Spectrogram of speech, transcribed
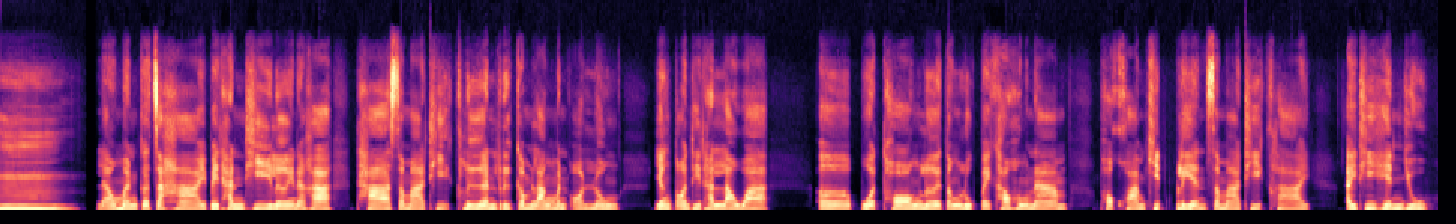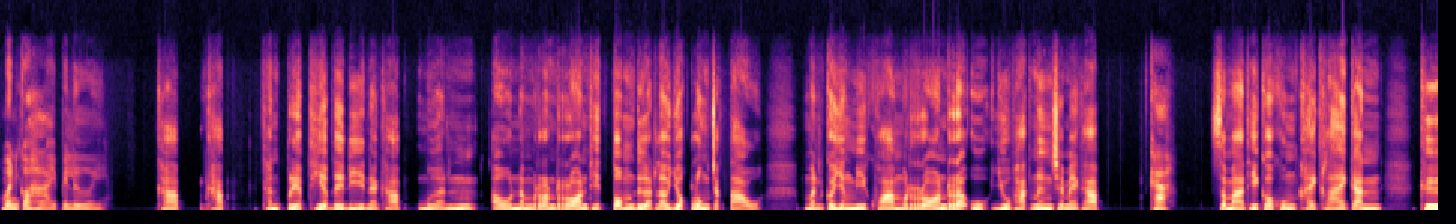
อืม แล้วมันก็จะหายไปทันทีเลยนะคะ ถ้าสมาธิเคลื่อนหรือกำลังมันอ่อนลง อย่างตอนที่ท่านเล่าว่า เออปวดท้องเลยต้องลุกไปเข้าห้องน้ำ พอความคิดเปลี่ยนสมาธิคลาย ไอ้ที่เห็นอยู่มันก็หายไปเลย ครับครับ ท่านเปรียบเทียบได้ดีนะครับ เหมือนเอาน้ำร้อนๆที่ต้มเดือดแล้วยกลงจากเตา มันก็ยังมีความร้อนระอุอยู่พักหนึ่งใช่ไหมครับ ค่ะ สมาธิก็คงคล้ายๆกัน คือ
